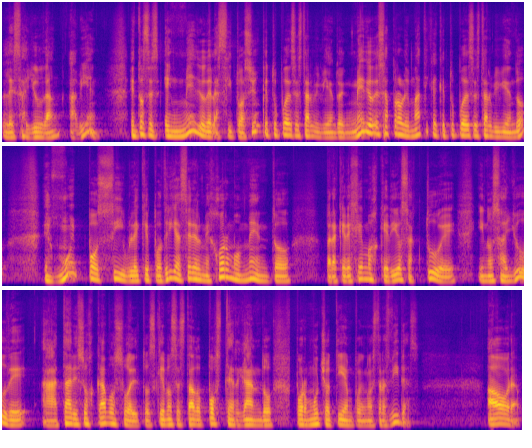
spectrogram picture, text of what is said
les ayudan a bien. Entonces, en medio de la situación que tú puedes estar viviendo, en medio de esa problemática que tú puedes estar viviendo, es muy posible que podría ser el mejor momento para que dejemos que Dios actúe y nos ayude a atar esos cabos sueltos que hemos estado postergando por mucho tiempo en nuestras vidas. Ahora,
